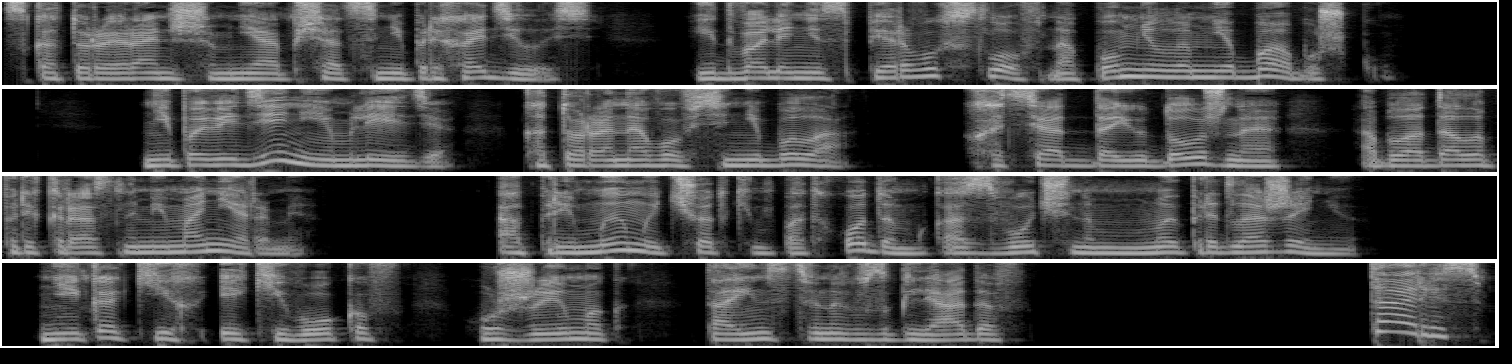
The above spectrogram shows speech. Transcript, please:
с которой раньше мне общаться не приходилось, едва ли не с первых слов напомнила мне бабушку. Не поведением леди, которой она вовсе не была, хотя, отдаю должное, обладала прекрасными манерами, а прямым и четким подходом к озвученному мной предложению. Никаких экивоков, ужимок, таинственных взглядов. «Тарис,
